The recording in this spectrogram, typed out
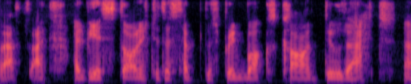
I, would be astonished if the, the Springboks can't do that, um,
